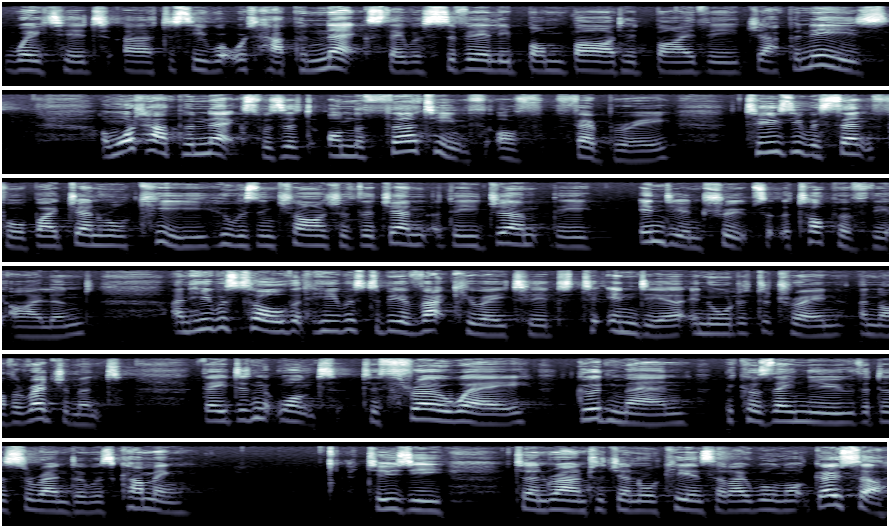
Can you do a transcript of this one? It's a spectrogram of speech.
waited uh, to see what would happen next. They were severely bombarded by the Japanese. And what happened next was that on the 13th of February, Toosey was sent for by General Key, who was in charge of the, the, the Indian troops at the top of the island, and he was told that he was to be evacuated to India in order to train another regiment. They didn't want to throw away good men because they knew that a surrender was coming. Toosey turned round to General Key and said, I will not go, sir.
